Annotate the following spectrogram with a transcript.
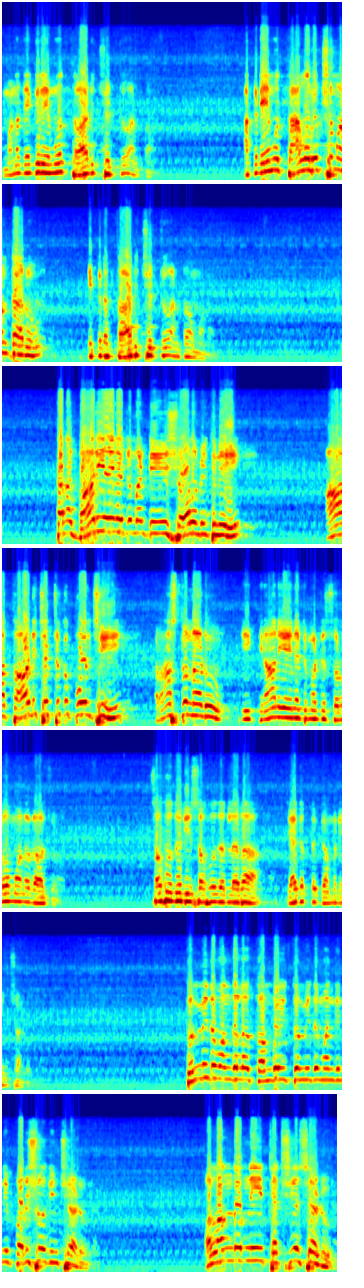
మన దగ్గర ఏమో తాడి చెట్టు అంటాం. అక్కడేమో తాళ వృక్షం అంటారు. ఇక్కడ తాడి చెట్టు అంటాం మనం. తన భార్య అయినటువంటి షోలమితిని ఆ తాడి చెట్టుకు పోల్చి రాస్తున్నాడు ఈ జ్ఞాని అయినటువంటి సొలోమోను రాజు. సహోదరి సహోదరులరా జాగ్రత్తగా గమనించండి. తొమ్మిది వందల తొంభై తొమ్మిది మందిని పరిశోధించాడు. వాళ్ళందరినీ టెక్స్ట్ చేశాడు.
